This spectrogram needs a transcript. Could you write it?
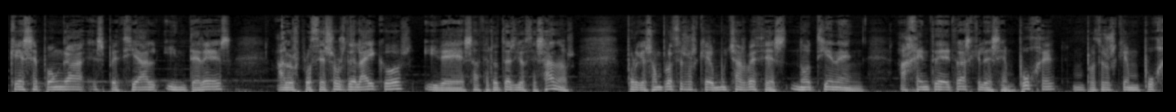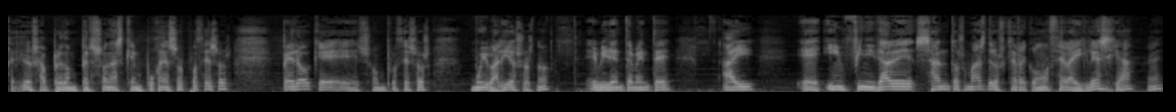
que se ponga especial interés a los procesos de laicos y de sacerdotes diocesanos, porque son procesos que muchas veces no tienen a gente detrás que les empuje, procesos que o sea, perdón, personas que empujen esos procesos, pero que eh, son procesos muy valiosos, ¿no? Evidentemente hay eh, infinidad de santos más de los que reconoce la Iglesia, ¿eh?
